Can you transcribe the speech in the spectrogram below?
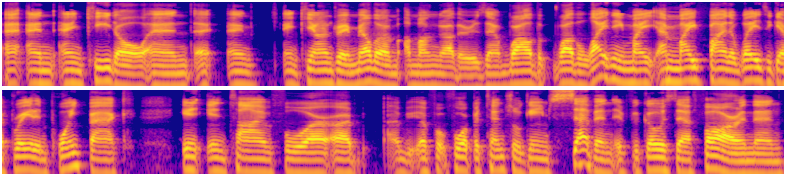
and and, and and and and K'Andre Miller among others. And while the while the Lightning might and might find a way to get Brayden Point back in in time for uh for for potential game seven if it goes that far, and then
